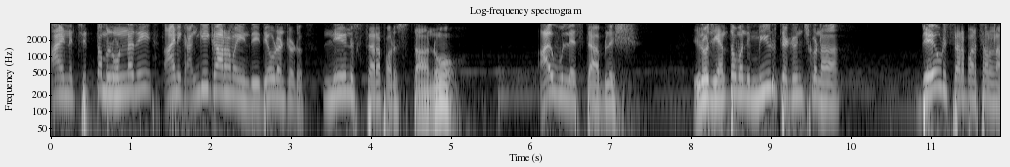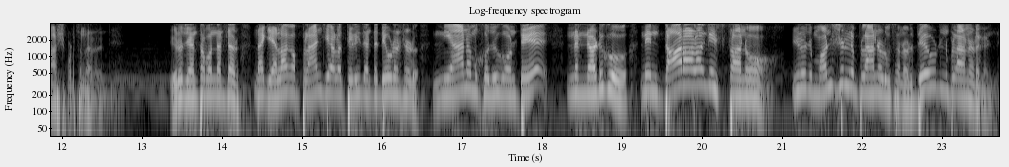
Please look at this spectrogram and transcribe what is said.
ఆయన చిత్తములు ఉన్నది ఆయనకి అంగీకారమైంది. దేవుడు అంటాడు నేను స్థిరపరుస్తాను. ఐ విల్ ఎస్టాబ్లిష్ ఈరోజు ఎంతోమంది మీరు తెగించుకున్న దేవుడు స్థిరపరచాలని ఆశపడుతున్నారండి. ఈరోజు ఎంతమంది అంటారు నాకు ఎలాగ ప్లాన్ చేయాలో తెలియదు అంటే దేవుడు అంటాడు జ్ఞానం కొదుగు ఉంటే నన్ను అడుగు నేను ధారాళంగా ఇస్తాను. ఈరోజు మనుషుల్ని ప్లాన్ అడుగుతున్నారు. దేవుడిని ప్లాన్ అడగండి.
